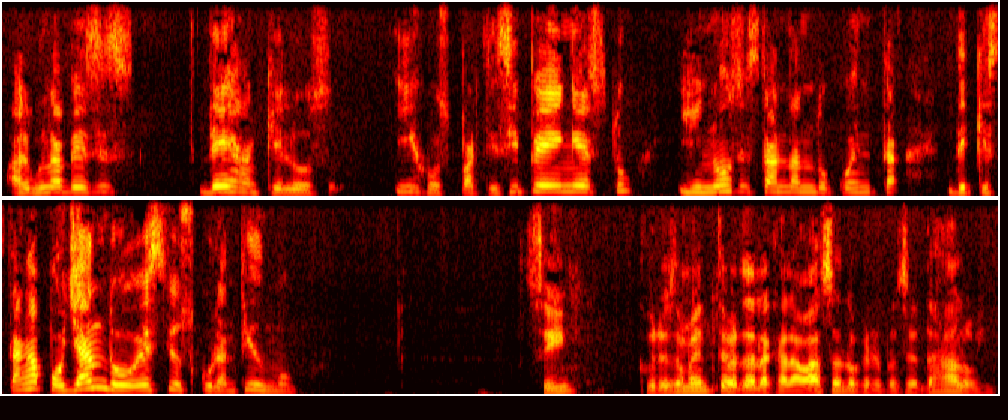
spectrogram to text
algunas veces dejan que los hijos participen en esto y no se están dando cuenta de que están apoyando este oscurantismo. Sí, curiosamente, ¿verdad? La calabaza es lo que representa Halloween.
